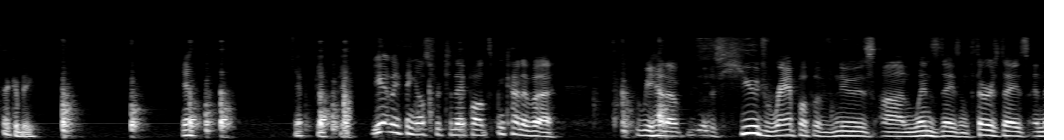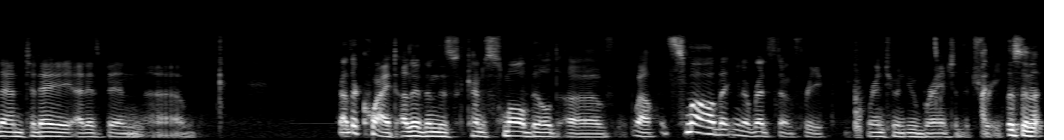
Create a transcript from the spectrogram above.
that could be. Yeah. Yep. Yep. Yep. You got anything else for today, Paul? It's been kind of a we had a this huge ramp up of news on Wednesdays and Thursdays, and then today it has been um, rather quiet, other than this kind of small build of well, it's small, but you know, Redstone three we're into a new branch of the tree. Listen,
